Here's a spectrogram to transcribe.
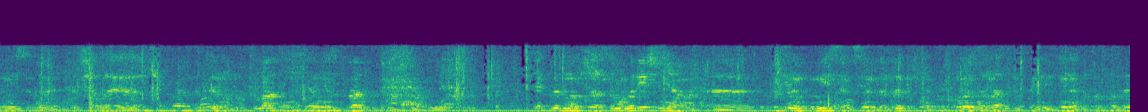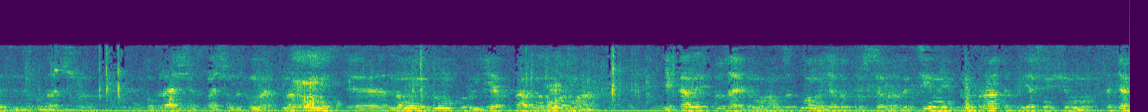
комісії почали активно працювати, ми повинні затвердити нашу комісію. Як видно з самого рішення, е, постійним комісіям всім без виключення пропонується внести відповідні зміни та пропозиції для подальшого покращення значного документу. Натомість, е, на мою думку, є певна норма, яка не відповідає вимогам закону, я би просив редакційно її прибрати, пояснюю чому. В статтях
